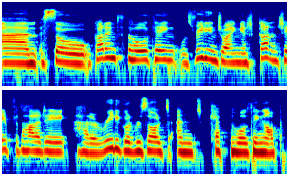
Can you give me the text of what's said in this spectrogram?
Um so got into the whole thing was really enjoying it got in shape for the holiday had a really good result and kept the whole thing up.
